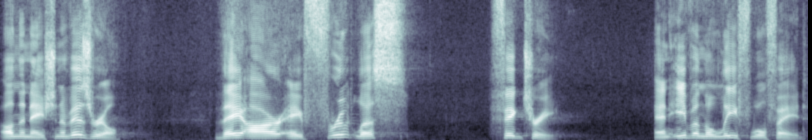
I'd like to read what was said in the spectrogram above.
on the nation of Israel. They are a fruitless fig tree, and even the leaf will fade.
